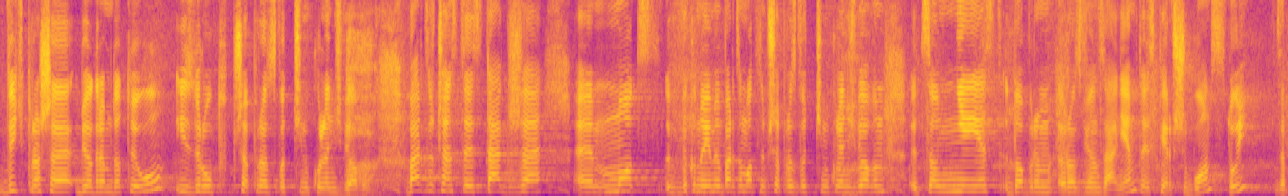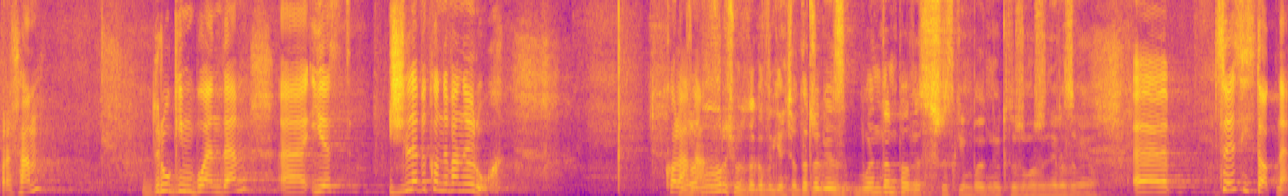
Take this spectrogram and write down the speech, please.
Wyjdź proszę biodrem do tyłu i zrób przeprost w odcinku lędźwiowym. Bardzo często jest tak, że y, moc, wykonujemy bardzo mocny przeprost w odcinku lędźwiowym, co nie jest dobrym rozwiązaniem. To jest pierwszy błąd. Stój, zapraszam. Drugim błędem y, jest źle wykonywany ruch. Kolana. Może wróćmy do tego wygięcia. Dlaczego jest błędem? Powiedz wszystkim, bo niektórzy może nie rozumieją. E, Co jest istotne,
